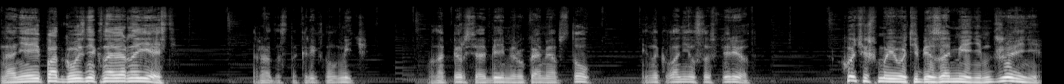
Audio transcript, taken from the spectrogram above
«На ней и подгузник, наверное, есть!» — радостно крикнул Митч. Он оперся обеими руками об стол и наклонился вперед. «Хочешь, мы его тебе заменим, Джейни?»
